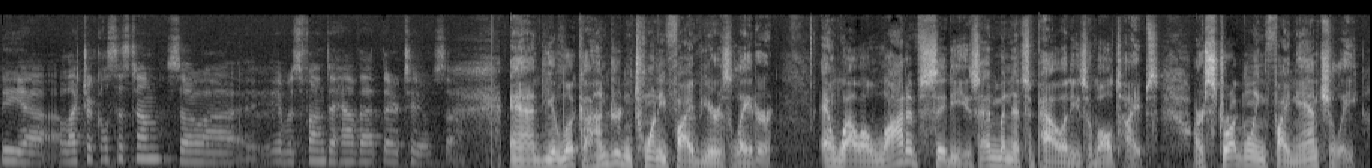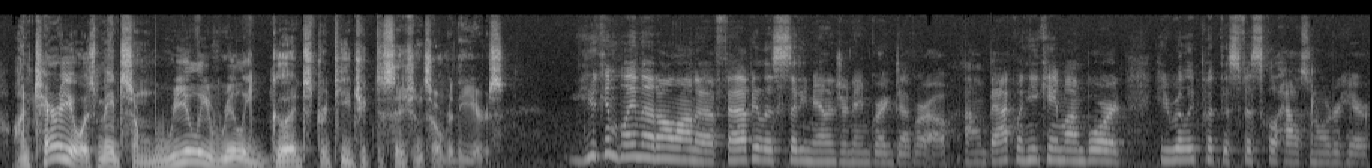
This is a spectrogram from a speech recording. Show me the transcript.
the uh, electrical system, so uh, it was fun to have that there too. So. And you look 125 years later, and while a lot of cities and municipalities of all types are struggling financially, Ontario has made some really, really good strategic decisions over the years. You can blame that all on a fabulous city manager named Greg Devereaux. Um, back when he came on board, he really put this fiscal house in order here.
